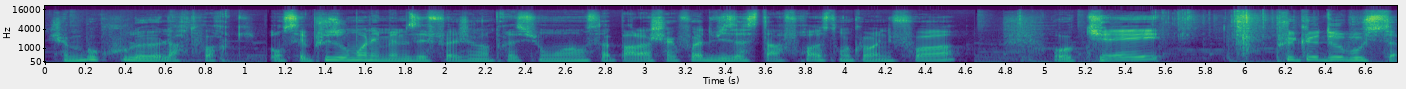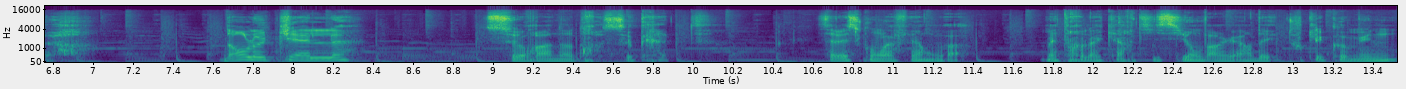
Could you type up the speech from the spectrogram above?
J'aime beaucoup l'artwork. Bon, c'est plus ou moins les mêmes effets, j'ai l'impression. Hein. Ça parle à chaque fois de Visa Starfrost, encore une fois. Ok, plus que deux boosters. Dans lequel sera notre secrète. Vous savez ce qu'on va faire? On va mettre la carte ici, on va regarder toutes les communes.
